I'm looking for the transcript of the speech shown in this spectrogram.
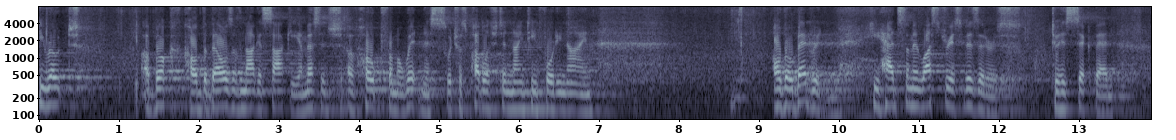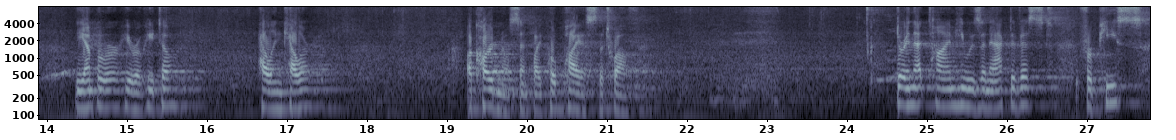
He wrote a book called The Bells of Nagasaki, a message of hope from a witness, which was published in 1949. Although bedridden, he had some illustrious visitors to his sickbed the Emperor Hirohito, Helen Keller, a cardinal sent by Pope Pius XII. During that time, he was an activist for peace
